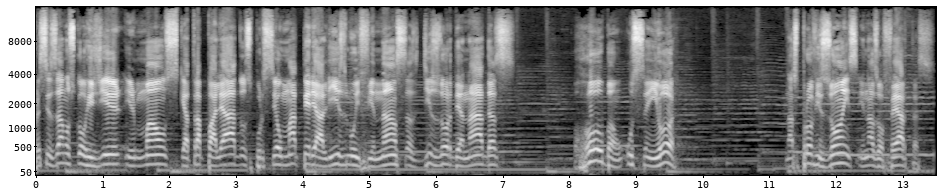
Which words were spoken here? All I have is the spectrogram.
Precisamos corrigir irmãos que, atrapalhados por seu materialismo e finanças desordenadas, roubam o Senhor nas provisões e nas ofertas.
